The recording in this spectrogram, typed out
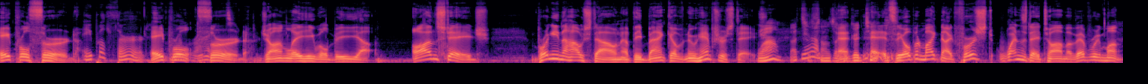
April 3rd. April 3rd. April All right. 3rd, John Leahy will be uh, on stage bringing the house down at the Bank of New Hampshire stage. Wow, that Yeah. sounds like a good and tip. It's the open mic night, first Wednesday, Tom, of every month.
